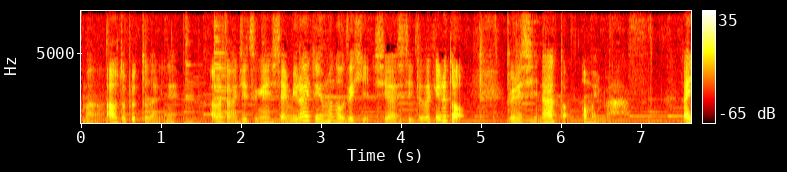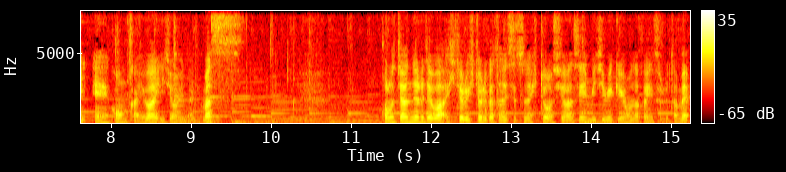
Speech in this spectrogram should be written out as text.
まあアウトプットなりね、あなたが実現したい未来というものをぜひシェアしていただけると嬉しいなと思います。はい、えー、今回は以上になります。このチャンネルでは一人一人が大切な人を幸せに導く世の中にするため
